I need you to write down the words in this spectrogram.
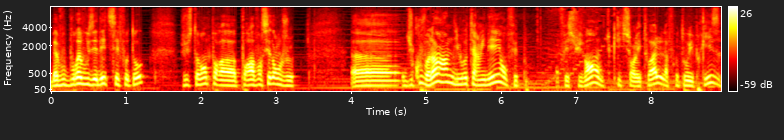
ben, vous pourrez vous aider de ces photos, justement, pour, avancer dans le jeu. du coup, voilà, hein, niveau terminé. On fait on fait suivant, on clique sur l'étoile, la photo est prise,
